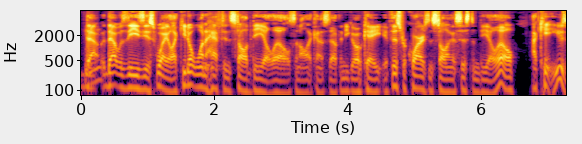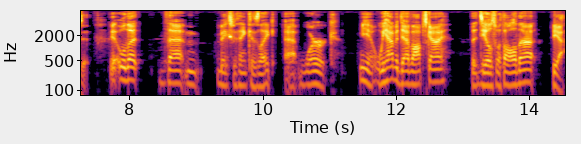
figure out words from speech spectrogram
that, that was the easiest way. Like you don't want to have to install DLLs and all that kind of stuff. And you go, okay, if this requires installing a system DLL, I can't use it. Yeah, well, that that makes me think because, like, at work, you know, we have a DevOps guy that deals with all that. Yeah.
